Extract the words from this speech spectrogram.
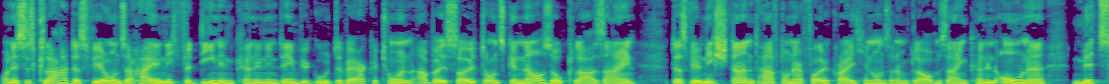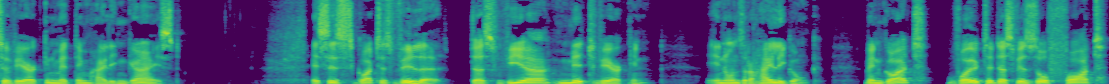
Und es ist klar, dass wir unser Heil nicht verdienen können, indem wir gute Werke tun, aber es sollte uns genauso klar sein, dass wir nicht standhaft und erfolgreich in unserem Glauben sein können, ohne mitzuwirken mit dem Heiligen Geist. Es ist Gottes Wille, dass wir mitwirken in unserer Heiligung. Wenn Gott wollte, dass wir sofort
